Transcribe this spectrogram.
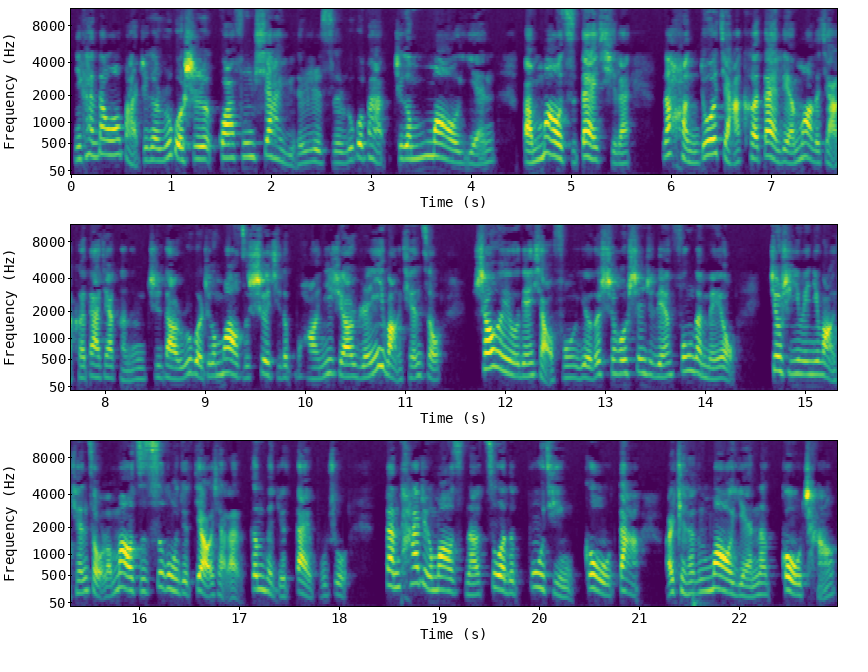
你看，当我把这个，如果是刮风下雨的日子，如果把这个帽檐把帽子戴起来，那很多夹克戴连帽的夹克，大家可能知道，如果这个帽子设计的不好，你只要人一往前走，稍微有点小风，有的时候甚至连风都没有，就是因为你往前走了，帽子自动就掉下来，根本就戴不住。但它这个帽子呢，做的不仅够大，而且它的帽檐呢够长，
